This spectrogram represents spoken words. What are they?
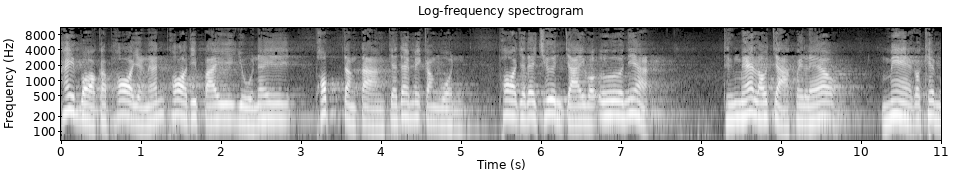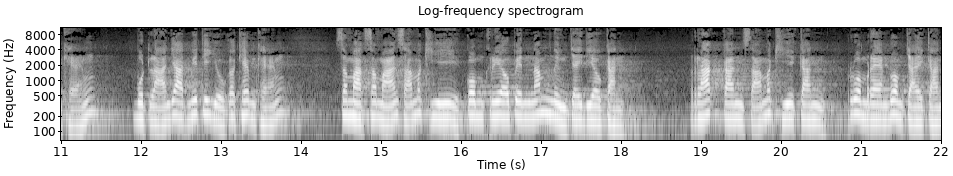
ให้บอกกับพ่ออย่างนั้น พ่อที่ไปอยู่ในพบต่างๆ จะได้ไม่กังวล พ่อจะได้ชื่นใจว่า เออเนี่ย ถึงแม้เราจากไปแล้ว แม่ก็เข้มแข็ง บุตรหลานญาติมิตรที่อยู่ก็เข้มแข็ง สมัครสมานสามัคคีกลมเกลียวเป็นน้ำหนึ่งใจเดียวกัน รักกันสามัคคีกัน ร่วมแรงร่วมใจกัน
